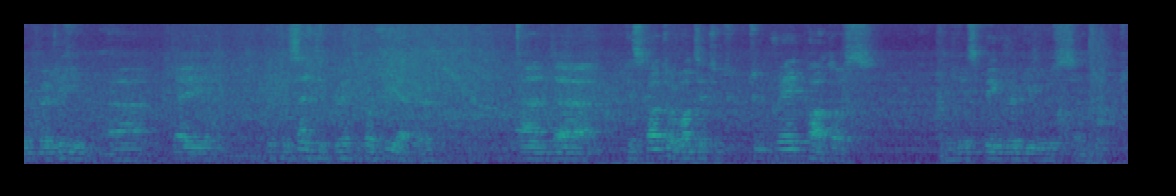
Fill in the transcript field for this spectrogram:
in Berlin, uh, they represented political theater, and uh, Piscator wanted to, to create pathos in his big reviews and to, to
